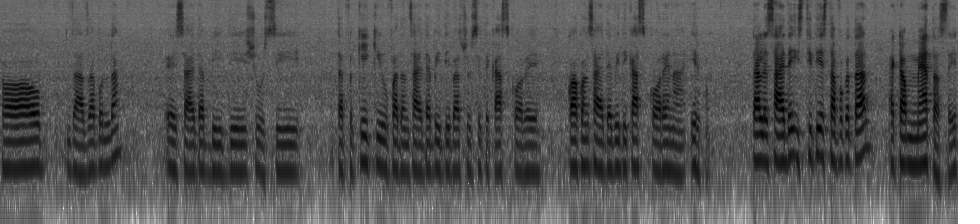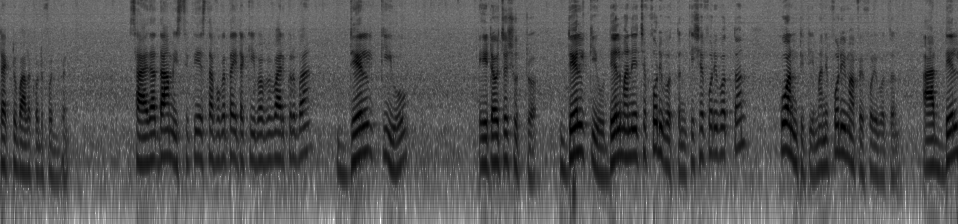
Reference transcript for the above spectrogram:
সব যা যা বললাম এই চাহিদা বৃদ্ধি সূচি তারপর কি কি উপাদান চাহিদা বৃদ্ধি বা সূচিতে কাজ করে? কখন চাহিদা বৃদ্ধি কাজ করে না? এরকম। তাহলে চাহিদা স্থিতি স্থাপকতার একটা ম্যাথ আছে, এটা একটু ভালো করে পড়বেন। চাহিদার দাম স্থিতি স্থাপকতা এটা কীভাবে বার করবা? ডেল কিউ এটা হচ্ছে সূত্র। ডেল কিউ ডেল মানে হচ্ছে পরিবর্তন। কিসের পরিবর্তন? কোয়ান্টিটি মানে পরিমাপের পরিবর্তন। আর ডেল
